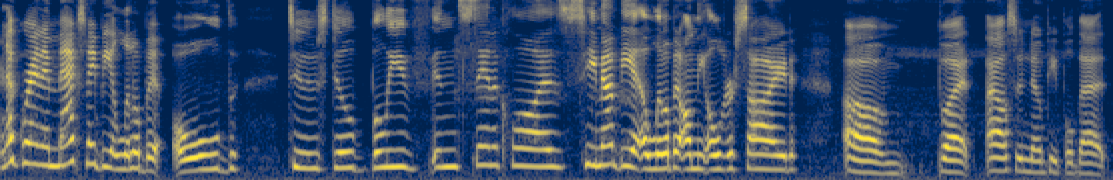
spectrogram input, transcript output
Now, granted, Max may be a little bit old to still believe in Santa Claus. He might be a little bit on the older side. Um, but I also know people that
